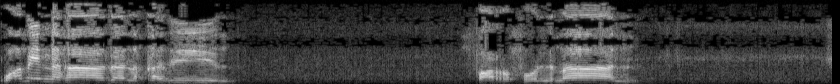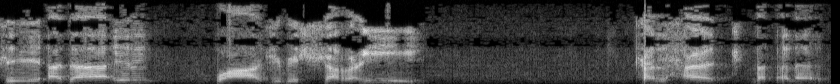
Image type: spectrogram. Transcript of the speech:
ومن هذا القبيل صرف المال في أداء الواجب الشرعي كالحج مثلا.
